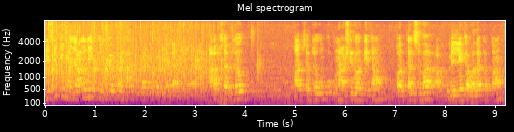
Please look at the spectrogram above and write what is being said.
किसी की मजाल नहीं, कि उसके ऊपर हाथ उठाने आप सब लोग, आप सब लोगों को पुनः आशीर्वाद देता हूँ और कल सुबह आपको मिलने का वादा करता हूँ।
